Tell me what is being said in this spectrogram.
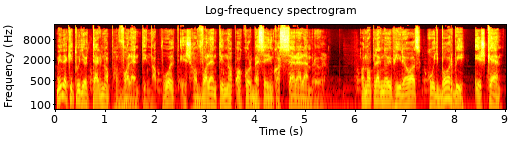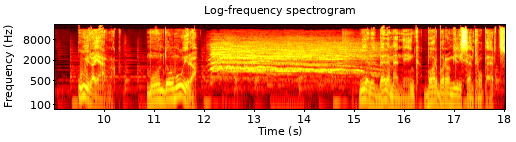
Mindenki tudja, hogy tegnap Valentin nap volt, és ha Valentin nap, akkor beszéljünk a szerelemről. A nap legnagyobb híre az, hogy Barbie és Ken újra járnak. Mondom újra. Mielőtt belemennénk, Barbara Millicent Roberts,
